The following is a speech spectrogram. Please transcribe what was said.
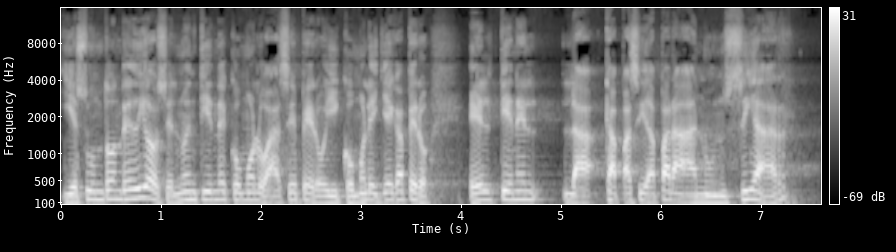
y es un don de Dios. Él no entiende cómo lo hace, pero y cómo le llega, pero él tiene la capacidad para anunciar,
